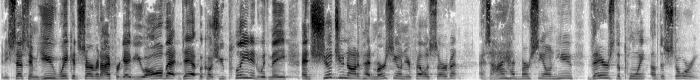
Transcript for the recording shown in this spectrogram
And he says to him, You wicked servant, I forgave you all that debt because you pleaded with me. And should you not have had mercy on your fellow servant as I had mercy on you? There's the point of the story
